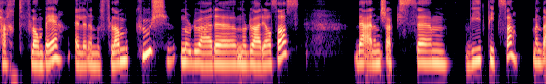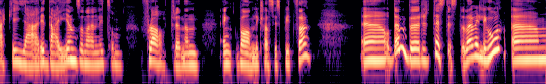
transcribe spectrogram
tarte flambé eller en flamme-couche når, du uh, når du er i Alsace. Det er en slags um, hvit pizza, men det er ikke gjær i deigen, så det er litt sånn flatere enn en, en vanlig klassisk pizza. Uh, og den bør testes. Den er veldig god, um,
